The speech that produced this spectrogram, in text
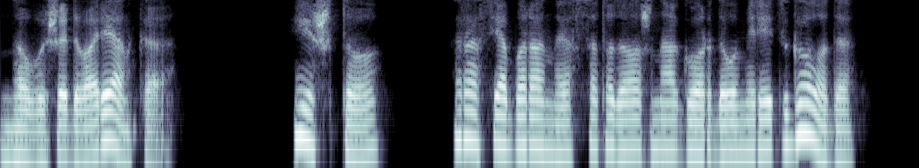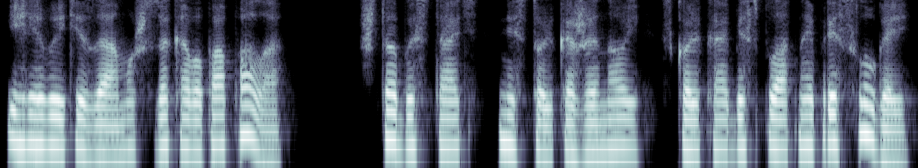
Но вы же дворянка. И что? Раз я баронесса, то должна гордо умереть с голода? Или выйти замуж за кого попало? чтобы стать не столько женой, сколько бесплатной прислугой».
